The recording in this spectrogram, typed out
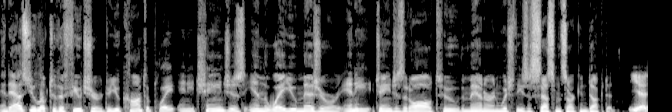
And as you look to the future, do you contemplate any changes in the way you measure or any changes at all to the manner in which these assessments are conducted? Yes,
